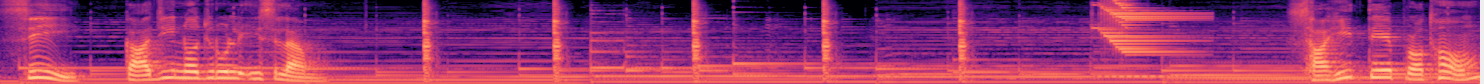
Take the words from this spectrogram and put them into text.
C. Kazi Nazrul Islam. সাহিত্যে প্রথম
